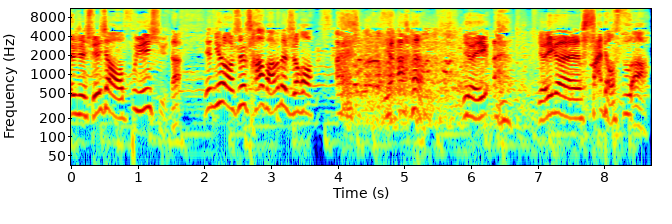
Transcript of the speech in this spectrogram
这是学校不允许的。那女老师查房的时候，哎，你看，有一个有一个傻屌丝啊，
